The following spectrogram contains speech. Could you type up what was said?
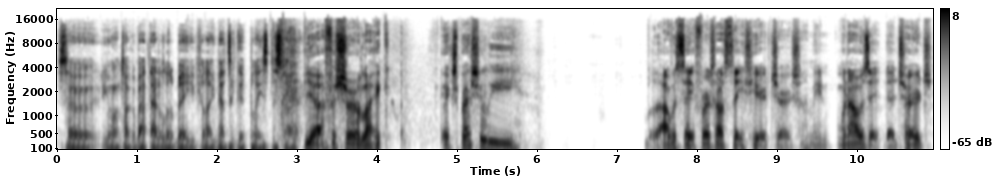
so you want to talk about that a little bit? You feel like that's a good place to start? Yeah, for sure. Like, especially, I would say first, I'll say here at church. I mean, when I was at, at church,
